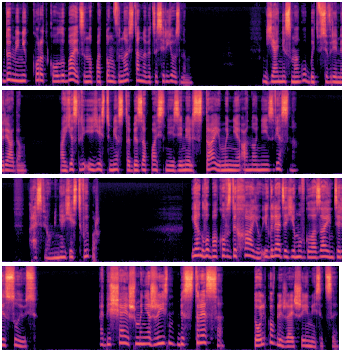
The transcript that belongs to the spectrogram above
Доминик коротко улыбается, но потом вновь становится серьезным. Я не смогу быть все время рядом. А если и есть место безопаснее земель стаи, мне оно неизвестно. Разве у меня есть выбор? Я глубоко вздыхаю и, глядя ему в глаза, интересуюсь. Обещаешь мне жизнь без стресса? Только в ближайшие месяцы.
